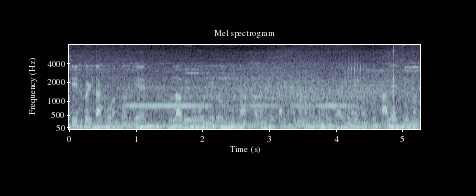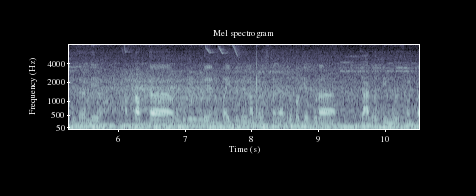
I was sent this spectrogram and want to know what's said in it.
ಸೀಟ್ ಬೆಲ್ಟ್ ಹಾಕುವಂಥವ್ರಿಗೆ ಗುಲಾಬಿ ಹೂವು ನೀಡುವುದು ಮುಖಾಂತರ ಒಂದು ಮತ್ತು ಕಾಲೇಜು ಮತ್ತು ಇದರಲ್ಲಿ ಅಪ್ರಾಪ್ತ ಹುಡುಗರುಗಳು ಏನು ಬೈಕ್ಗಳನ್ನ ಬಳಸ್ತಾರೆ, ಅದ್ರ ಬಗ್ಗೆ ಕೂಡ ಜಾಗೃತಿ ಮೂಡಿಸುವಂಥ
